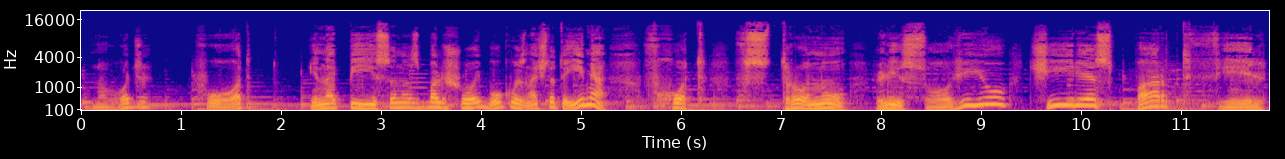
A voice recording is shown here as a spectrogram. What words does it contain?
Ну вот же, фот. И написано с большой буквы, значит, это имя «Вход в страну Лисовию через портфель».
